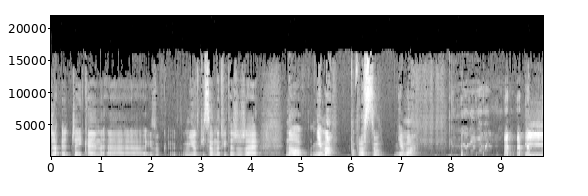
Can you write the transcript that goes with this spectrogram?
Ja- e, e, Jezu, mi odpisał na Twitterze, że no, nie ma, po prostu, nie ma. I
